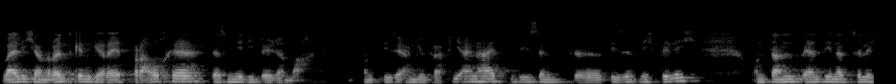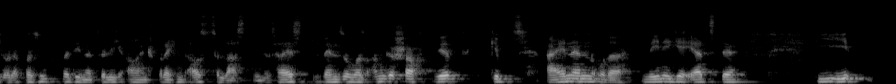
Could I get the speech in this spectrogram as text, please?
weil ich ein Röntgengerät brauche, das mir die Bilder macht. Und diese Angiografieeinheiten, die sind, äh, die sind nicht billig. Und dann werden die natürlich oder versucht man die natürlich auch entsprechend auszulasten. Das heißt, wenn sowas angeschafft wird, gibt es einen oder wenige Ärzte, die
